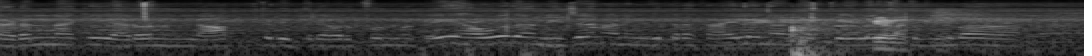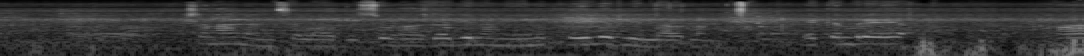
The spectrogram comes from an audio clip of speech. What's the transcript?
ಸಡನ್ನಾಗಿ ಯಾರೋ ನನ್ನ ಆಗ್ತಿರಿದ್ರೆ ಅವ್ರು ಫೋನ್ ಮಾಡಿ ಏ ಹೌದಾ ನಿಜ? ನಾನು ನಿಮ್ಗೆ ಈ ಥರ ಕಾಯಿಲೆನ ಅಂತ ಕೇಳೋದು ಕೇಳಕ್ಕೆ. ತುಂಬ ಚೆನ್ನಾಗಿ ಅನಿಸಲ್ಲ ಅದು. ಸೊ ಹಾಗಾಗಿ ನಾನು ಏನು ಕೇಳಿರಲಿಲ್ಲ ಅವ್ರನ್ನ. ಯಾಕಂದರೆ ಆ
